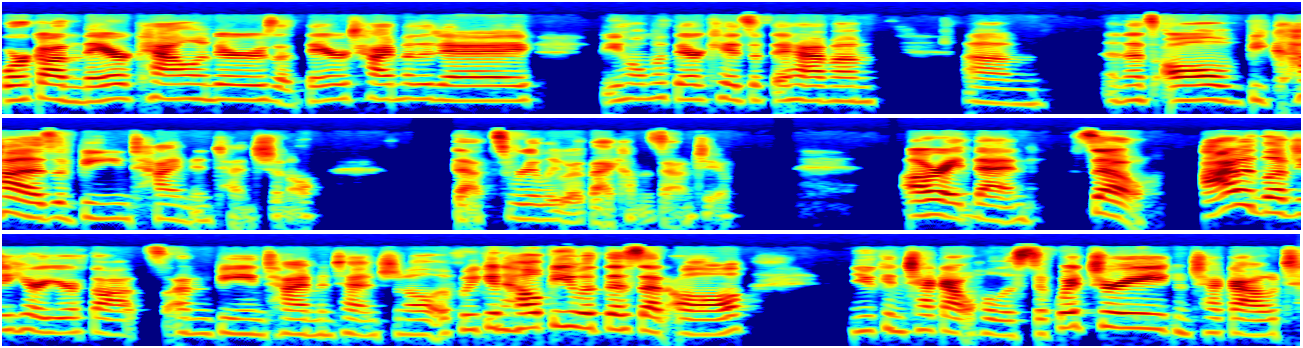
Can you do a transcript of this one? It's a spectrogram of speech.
work on their calendars at their time of the day be home with their kids if they have them um, and that's all because of being time intentional. That's really what that comes down to. All right then. So I would love to hear your thoughts on being time intentional. If we can help you with this at all, you can check out Holistic Witchery. You can check out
